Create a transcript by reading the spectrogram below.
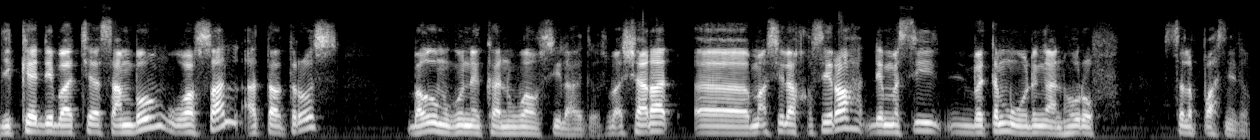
Jika dibaca sambung, wasal atau terus, baru menggunakan waw silah itu. Sebab syarat uh, maksilah qasirah, dia mesti bertemu dengan huruf selepasnya itu.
